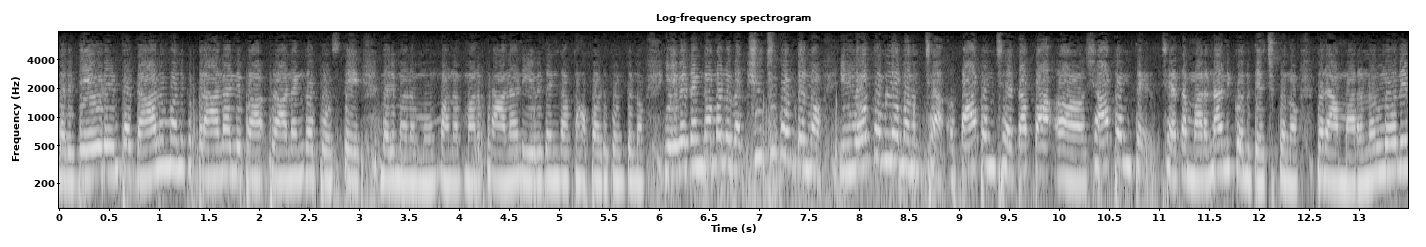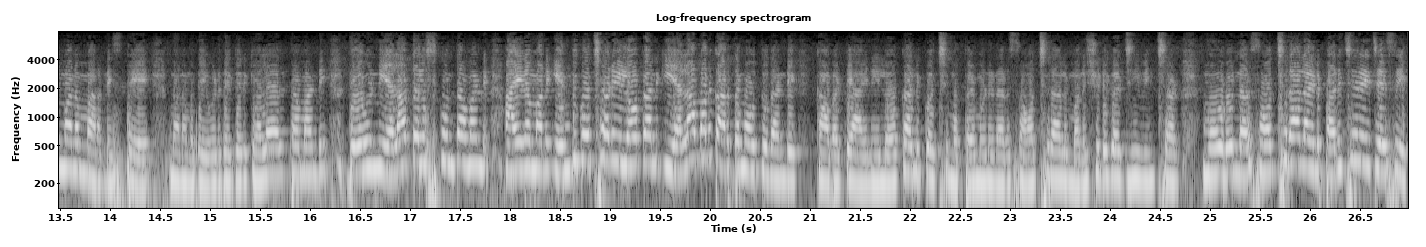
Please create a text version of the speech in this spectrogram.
మరి దేవుడు ఎంత దానం మనకు ప్రాణాన్ని ప్రాణంగా పోస్తే మరి మనము మన మన ప్రాణాన్ని ఏ విధంగా కాపాడుకుంటున్నాం? ఏ విధంగా మనం రక్షించుకుంటున్నాం? ఈ లోకంలో మనం పాపం చేత పా- శాపం తె- చేత మరణాన్ని కొని తెచ్చుకున్నాం. మరి ఆ మరణంలోనే మనం మరణిస్తే మనము దేవుడి దగ్గరికి ఎలా వెళ్తామండి? దేవుడిని ఎలా తెలుసుకుంటామండి? ఆయన మనకి ఎందుకు వచ్చాడు ఈ లోకానికి? ఎలా మనకు అర్థమవుతుందండి? కాబట్టి ఆయన ఈ లోకానికి వచ్చి ముప్పై మూడున్నర సంవత్సరాలు మనుషుడిగా జీవించాడు. మూడున్నర సంవత్సరాలు ఆయన పరిచర్య చేసి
